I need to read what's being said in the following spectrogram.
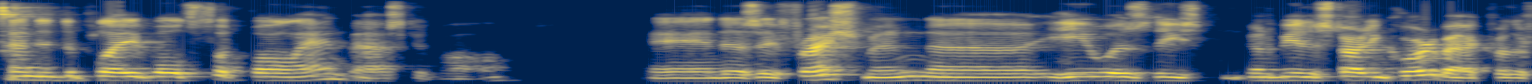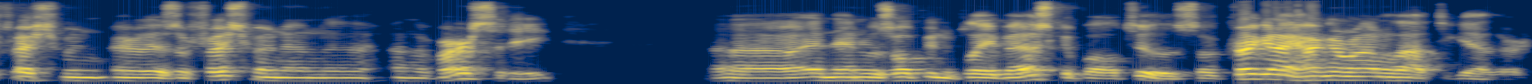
tended to play both football and basketball. And as a freshman, uh, he was going to be the starting quarterback for the freshman, or as a freshman on the on the varsity, uh, and then was hoping to play basketball too. So Craig and I hung around a lot together,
